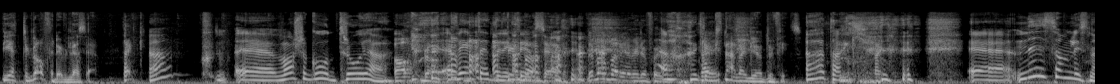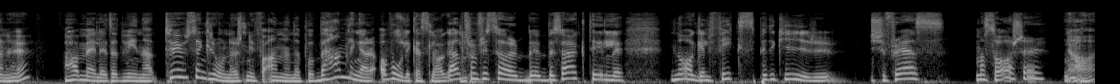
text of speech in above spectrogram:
jätteglad för det vill jag säga. Tack. Ja. Eh, varsågod, tror jag. Ja, bra. Jag vet inte riktigt. det. det var bara det jag ville få ut. Ja, okej. Tack snälla Gry att du finns. Ja, tack. eh, ni som lyssnar nu har möjlighet att vinna 1000 kronor som ni får använda på behandlingar av olika slag. Allt från frisörbesök till nagelfix, pedikyr, tjofräs, massager. Ja,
